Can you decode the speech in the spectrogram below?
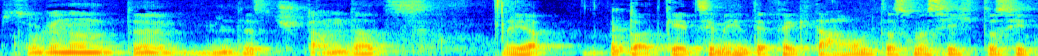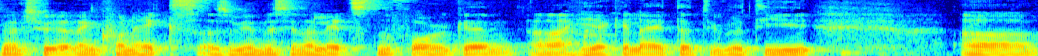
sogenannte Mindeststandards. Ja, dort geht es im Endeffekt darum, dass man sich, da sieht man jetzt wieder den Connex, also wir haben das in der letzten Folge äh, hergeleitet über die Uh,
